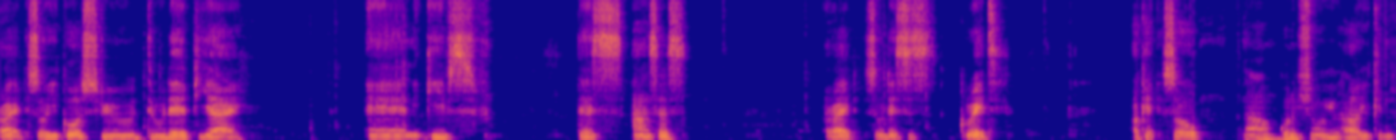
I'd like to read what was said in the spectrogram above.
All right, so it goes through through the API and it gives this answers. All right, so this is great. Okay, so now I'm going to show you how you can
